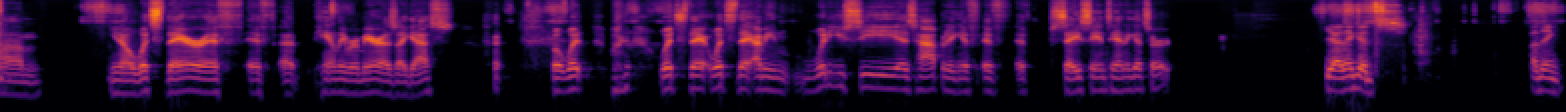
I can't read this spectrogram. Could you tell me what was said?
Um, you know, what's there if if uh, Hanley Ramirez, I guess. but what what's there? What's there? I mean, what do you see as happening if if if say Santana gets hurt? Yeah, I think it's. I think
